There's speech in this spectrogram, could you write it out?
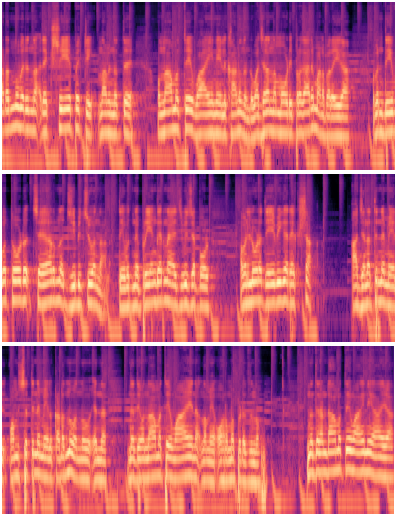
കടന്നു വരുന്ന രക്ഷയെപ്പറ്റി നാം ഇന്നത്തെ ഒന്നാമത്തെ വായനയിൽ കാണുന്നുണ്ട്. വചനം നമ്മോട് ഇപ്രകാരമാണ് പറയുക അവൻ ദൈവത്തോട് ചേർന്ന് ജീവിച്ചു എന്നാണ്. ദൈവത്തിന് പ്രിയങ്കരനായി ജീവിച്ചപ്പോൾ അവനിലൂടെ ദൈവിക രക്ഷ ആ ജനത്തിന്റെ മേൽ വംശത്തിന്റെ മേൽ കടന്നു വന്നു എന്ന് ഇന്നത്തെ ഒന്നാമത്തെ വായന നമ്മെ ഓർമ്മപ്പെടുത്തുന്നു. ഇന്നത്തെ രണ്ടാമത്തെ വായനയായ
